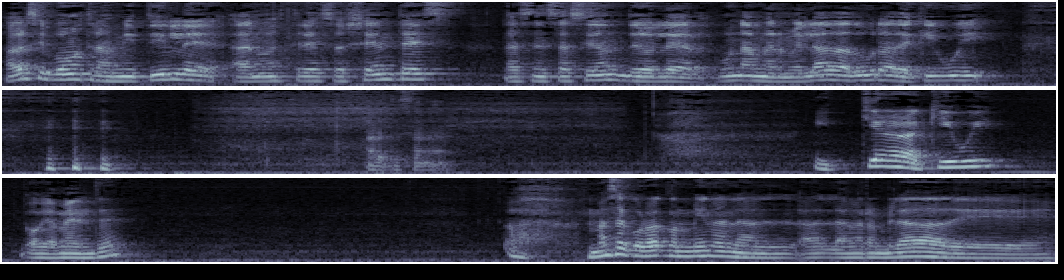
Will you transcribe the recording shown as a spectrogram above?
A ver si podemos transmitirle a nuestros oyentes la sensación de oler una mermelada dura de kiwi artesanal. Y tiene olor a kiwi, obviamente. Ah, me hace acordar también a la, a la mermelada de.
